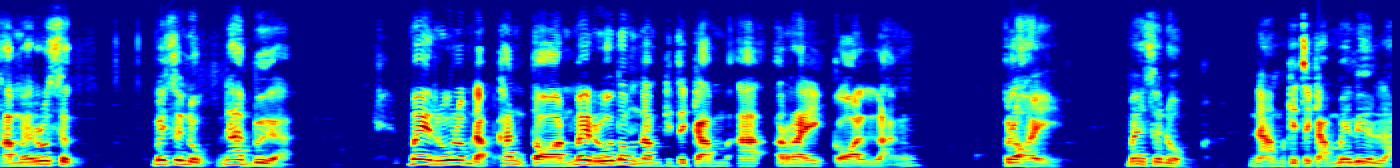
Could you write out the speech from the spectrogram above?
ทำให้รู้สึก ไม่สนุกน่าเบื่อ ไม่รู้ลำดับขั้นตอน ไม่รู้ต้องนำกิจกรรมอะไรก่อนหลัง กลอย ไม่สนุกนำกิจกรรมไม่เลื่อนไหล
